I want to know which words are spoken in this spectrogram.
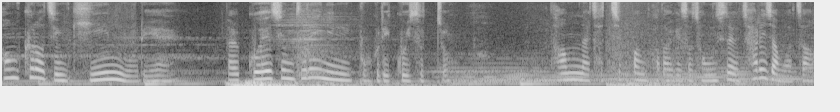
헝클어진 긴 머리에 날고해진 트레이닝복을 입고 있었죠. 다음날 자취방 바닥에서 정신을 차리자마자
